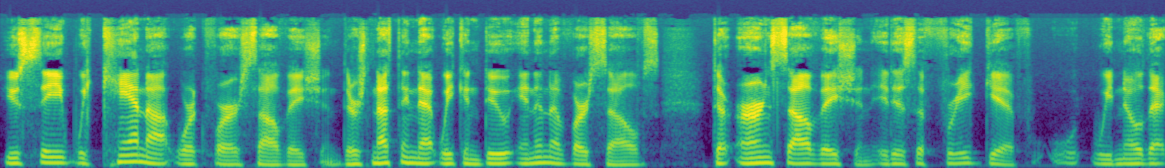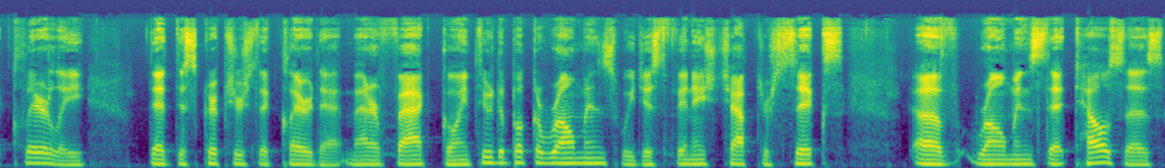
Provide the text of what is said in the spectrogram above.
You see, we cannot work for our salvation. There's nothing that we can do in and of ourselves to earn salvation. It is a free gift. We know that clearly that the scriptures declare that. Matter of fact, going through the book of Romans, we just finished chapter 6 of Romans that tells us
